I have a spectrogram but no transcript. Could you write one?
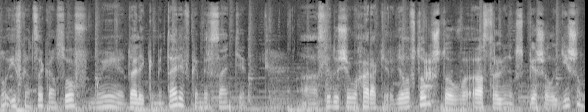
Ну и в конце концов мы дали комментарий в коммерсанте а, следующего характера. Дело в том, что в Astra Linux Special Edition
